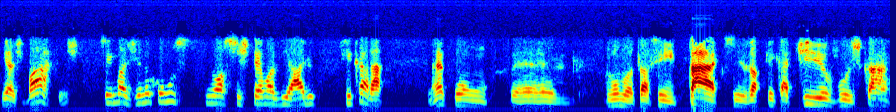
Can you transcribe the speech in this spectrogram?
e as barcas, você imagina como o nosso sistema viário ficará, né? com, é, vamos botar assim, táxis, aplicativos, car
